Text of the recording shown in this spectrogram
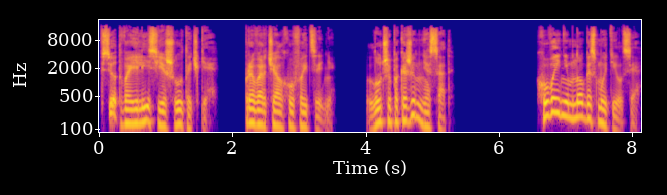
«Все твои лисьи шуточки», — проворчал Хуфэйцинь. «Лучше покажи мне сад». Хувей немного смутился.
